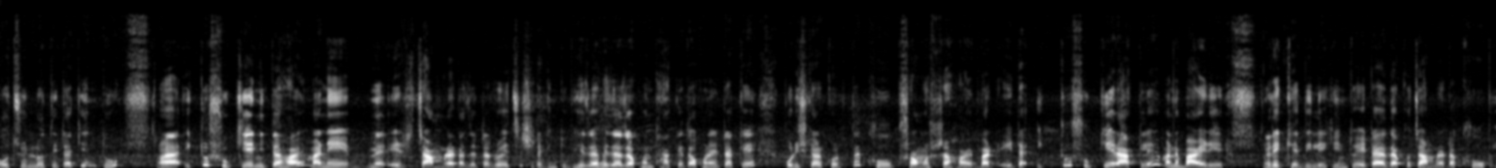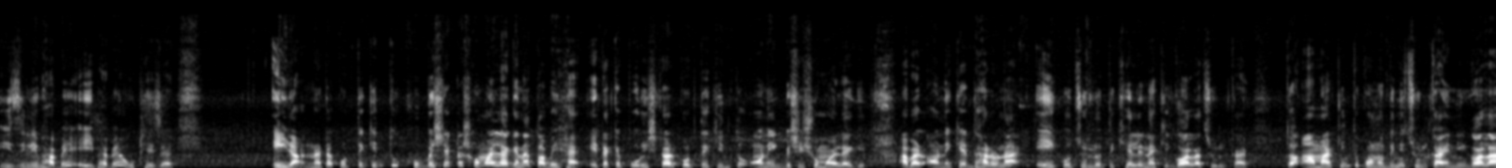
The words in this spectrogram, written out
কচুরলতিটা কিন্তু একটু শুকিয়ে নিতে হয়। মানে এর চামড়াটা যেটা রয়েছে, সেটা কিন্তু ভেজা ভেজা যখন থাকে, তখন এটাকে পরিষ্কার করতে খুব সমস্যা হয়। বাট এটা একটু শুকিয়ে রাখলে মানে বাইরে রেখে দিলে কিন্তু এটা, দেখো, চামড়াটা খুব ইজিলিভাবে এইভাবে উঠে যায়। এই রান্নাটা করতে কিন্তু খুব বেশি একটা সময় লাগে না, তবে হ্যাঁ এটাকে পরিষ্কার করতে কিন্তু অনেক বেশি সময় লাগে। আবার অনেকের ধারণা, এই কচুরলতি খেলে নাকি গলা চুলকায়। তো আমার কিন্তু কোনো দিনই চুলকায়নি গলা।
